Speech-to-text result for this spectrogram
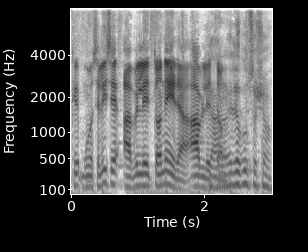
que, como se le dice, abletonera, Ableton. Claro, es lo que uso yo.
